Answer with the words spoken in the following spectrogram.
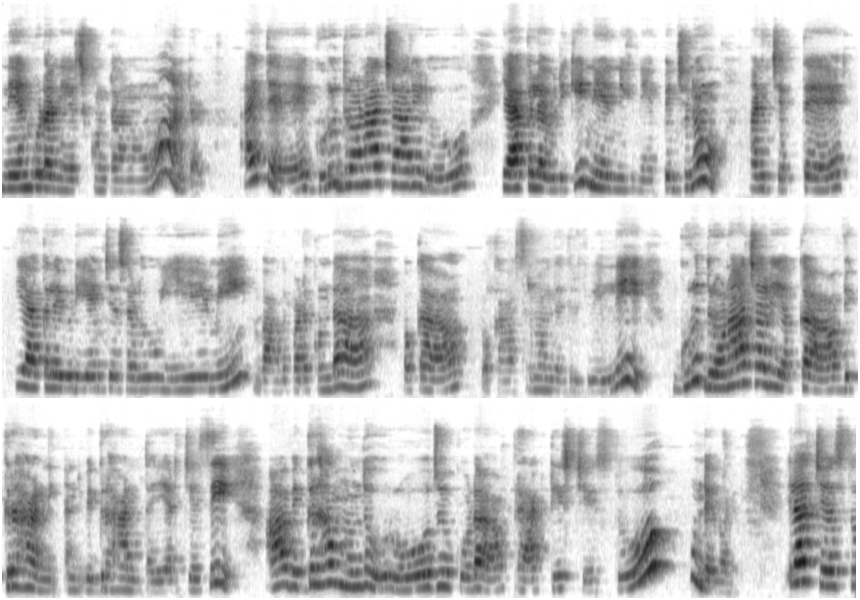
నేను కూడా నేర్చుకుంటాను అంటాడు. అయితే గురు ద్రోణాచార్యుడు నేను నీకు నేర్పించను అని చెప్తే ఏకలవ్యుడు ఏం చేశాడు? ఏమీ బాధపడకుండా ఒక ఒక ఆశ్రమం దగ్గరికి వెళ్ళి గురు ద్రోణాచార్య యొక్క విగ్రహాన్ని అంటే విగ్రహాన్ని తయారు చేసి ఆ విగ్రహం ముందు రోజు కూడా ప్రాక్టీస్ చేస్తూ ఉండేవాడు. ఇలా చేస్తూ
